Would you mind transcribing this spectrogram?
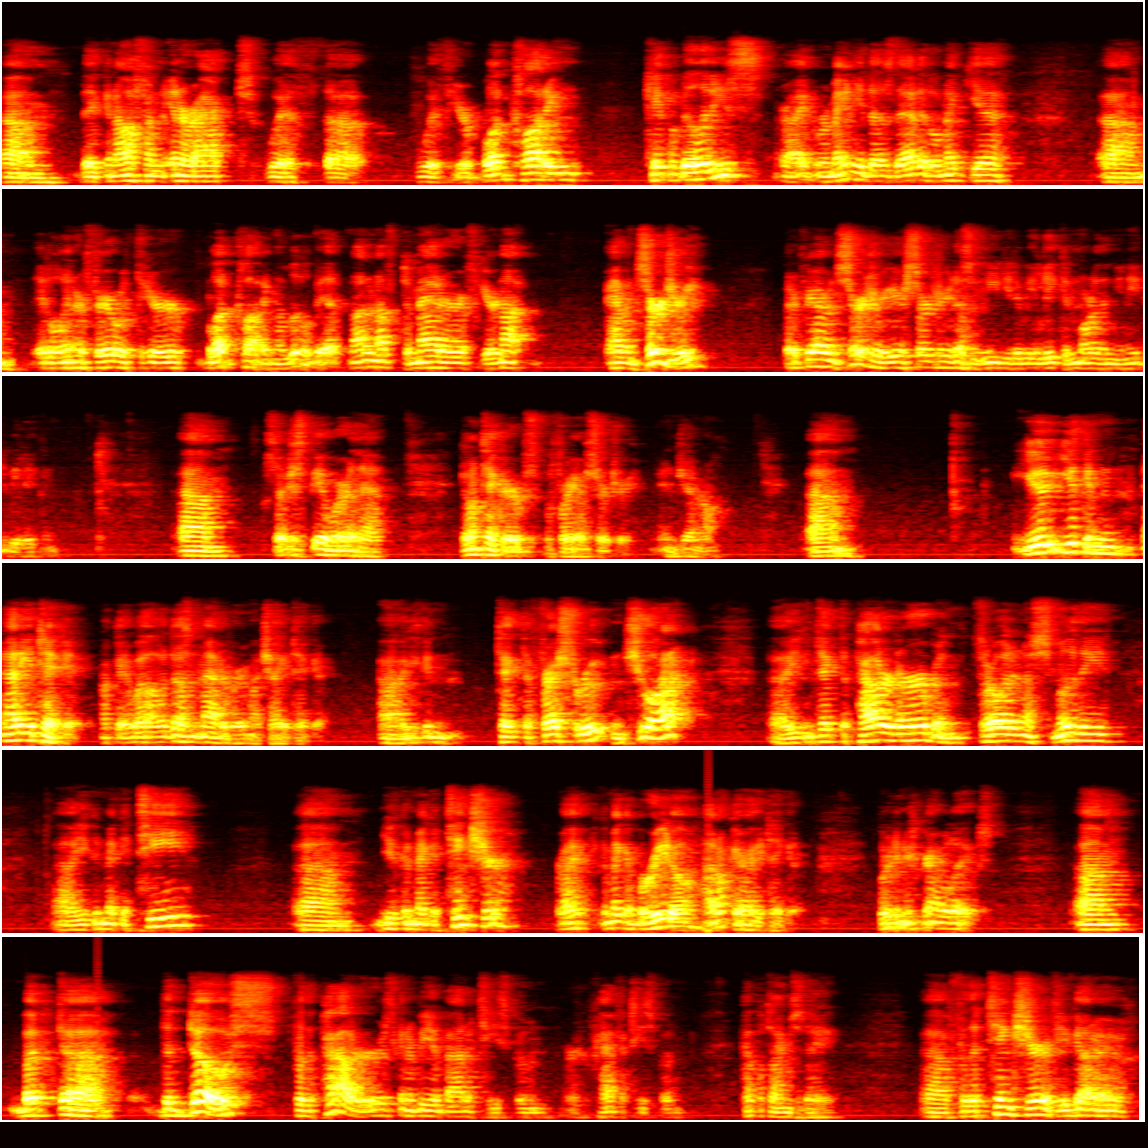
Um, they can often interact with uh, with your blood clotting capabilities. Right, Rehmannia does that. It'll make you um, it'll interfere with your blood clotting a little bit, not enough to matter if you're not having surgery, but if you're having surgery, your surgery doesn't need you to be leaking more than you need to be leaking. Um, so just be aware of that. Don't take herbs before you have surgery in general. Um, you you can how do you take it? Okay, well it doesn't matter very much how you take it. Uh, you can take the fresh root and chew on it. Uh, you can take the powdered herb and throw it in a smoothie. Uh, you can make a tea. Um, you can make a tincture, right? You can make a burrito. I don't care how you take it. Put it in your scrambled eggs. Um, but uh, the dose for the powder is going to be about a teaspoon or half a teaspoon, a couple times a day. Uh, for the tincture, if you've got a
